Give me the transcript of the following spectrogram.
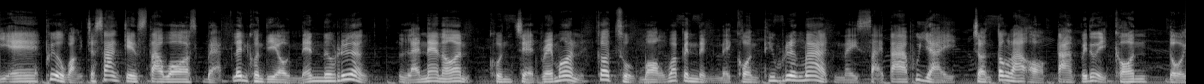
EA เพื่อหวังจะสร้างเกม Star Wars แบบเล่นคนเดียวเน้นเนื้อเรื่อง และแน่นอนคุณเจดเรมอนก็ถูกมองว่าเป็นหนึ่งในคนที่เรื่องมากในสายตาผู้ใหญ่ จนต้องลาออกตามไปด้วยอีกคน โดย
